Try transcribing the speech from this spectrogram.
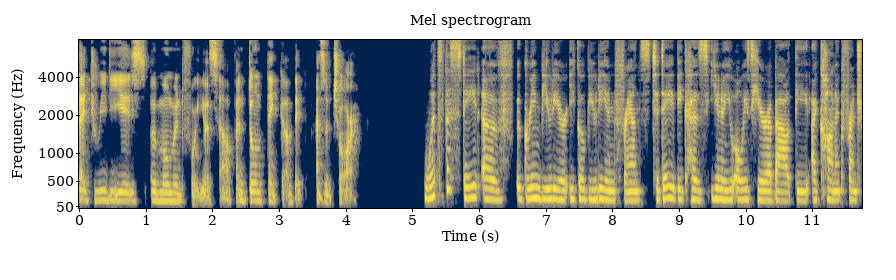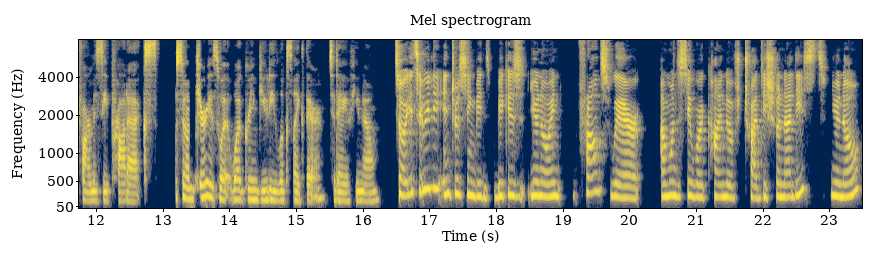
that really is a moment for yourself and don't think of it as a chore. What's the state of green beauty or eco beauty in France today? Because, you know, you always hear about the iconic French pharmacy products. So I'm curious what, what green beauty looks like there today, if you know. So it's really interesting because, you know, in France, where I want to say we're kind of traditionalist, you know,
